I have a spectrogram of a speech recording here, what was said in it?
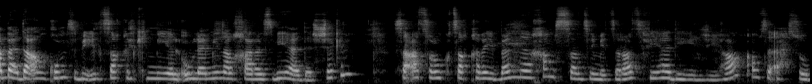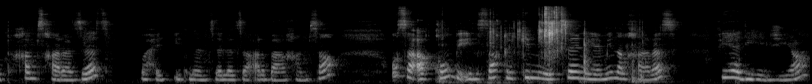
بعد أن قمت بإلصاق الكمية الأولى من الخرز بهذا الشكل سأترك تقريبا خمس سنتيمترات في هذه الجهة أو سأحسب خمس خرزات واحد اثنان ثلاثة أربعة خمسة. وسأقوم بإلصاق الكمية الثانية من الخرز في هذه الجهة.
